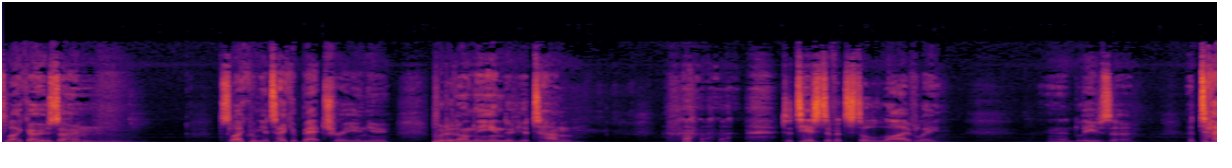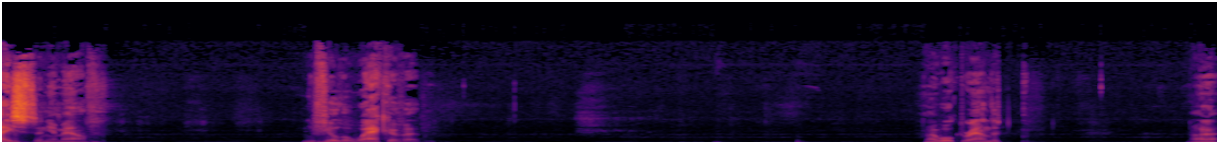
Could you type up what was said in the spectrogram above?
it's like ozone. It's like when you take a battery and you put it on the end of your tongue to test if it's still lively. And it leaves a, a taste in your mouth. And you feel the whack of it. I walked around the uh,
